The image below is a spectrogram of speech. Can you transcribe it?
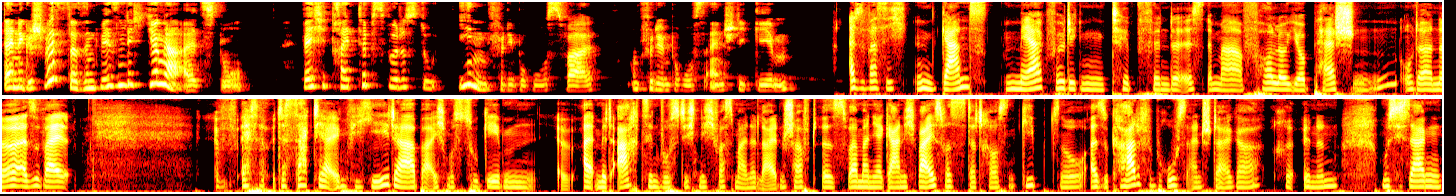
Deine Geschwister sind wesentlich jünger als du. Welche drei Tipps würdest du ihnen für die Berufswahl und für den Berufseinstieg geben? Also was ich einen ganz merkwürdigen Tipp finde, ist immer follow your passion oder ne, also weil das sagt ja irgendwie jeder, aber ich muss zugeben, äh, mit 18 wusste ich nicht, was meine Leidenschaft ist, weil man ja gar nicht weiß, was es da draußen gibt. So. Also gerade für BerufseinsteigerInnen muss ich sagen,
